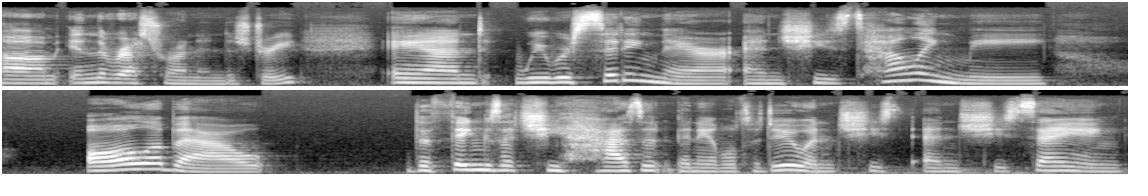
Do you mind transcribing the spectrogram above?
Um, in the restaurant industry. And we were sitting there, and she's telling me all about the things that she hasn't been able to do. And she's and she's saying,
